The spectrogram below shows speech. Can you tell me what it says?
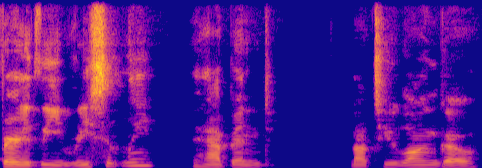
fairly recently. It happened not too long ago.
